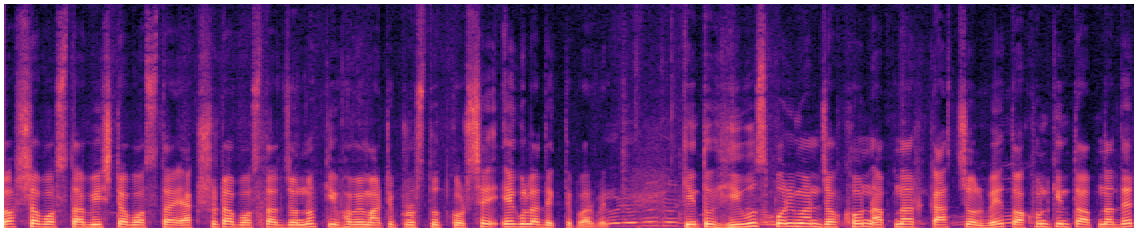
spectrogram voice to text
দশটা বস্তা, বিশটা বস্তা, একশোটা বস্তার জন্য কীভাবে মাটি প্রস্তুত করছে, এগুলা দেখতে পারবেন। কিন্তু হিউজ পরিমাণ যখন আপনার কাজ চলবে, তখন কিন্তু আপনাদের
